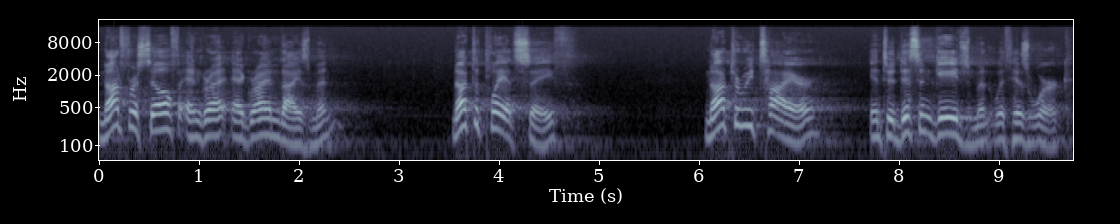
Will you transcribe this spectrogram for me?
not for self aggrandizement, not to play it safe, not to retire into disengagement with His work,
